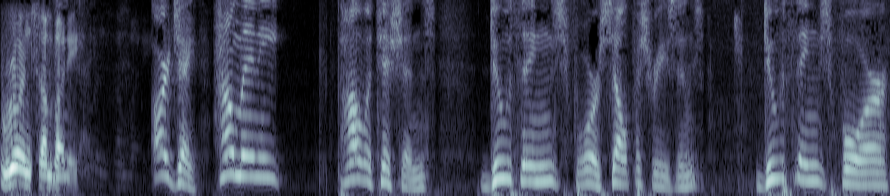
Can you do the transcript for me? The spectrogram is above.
Ruin somebody. RJ, how many politicians do things for selfish reasons, do things for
